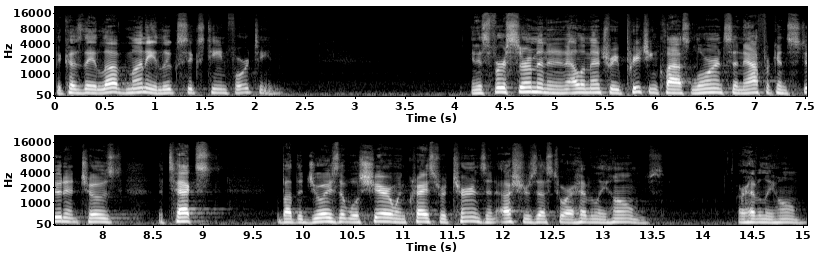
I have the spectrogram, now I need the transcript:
because they loved money, Luke 16, 14. In his first sermon in an elementary preaching class, Lawrence, an African student, chose a text about the joys that we'll share when Christ returns and ushers us to our heavenly homes, our heavenly home.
